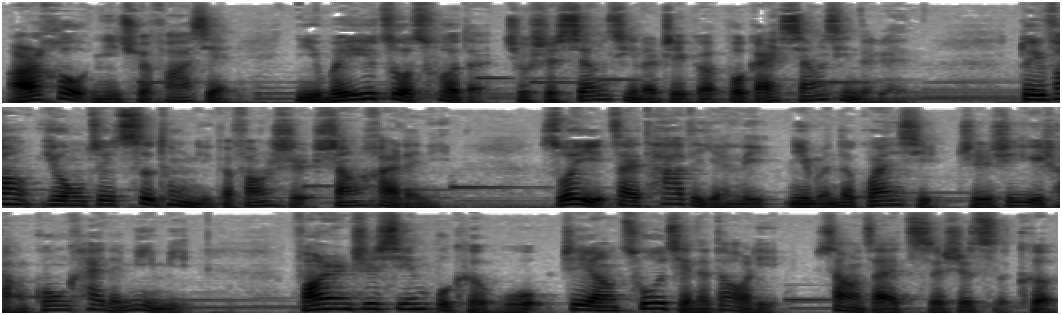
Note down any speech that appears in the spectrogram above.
而后你却发现，你唯一做错的就是相信了这个不该相信的人。对方用最刺痛你的方式伤害了你，所以在他的眼里，你们的关系只是一场公开的秘密。防人之心不可无，这样粗浅的道理，尚在此时此刻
